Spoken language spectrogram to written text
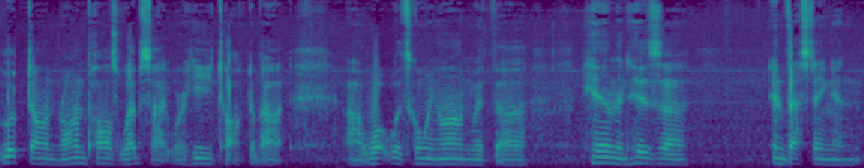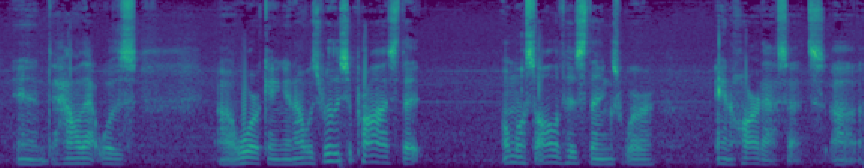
looked on Ron Paul's website where he talked about uh, what was going on with him and his investing and and how that was working. And I was really surprised that almost all of his things were in hard assets uh,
